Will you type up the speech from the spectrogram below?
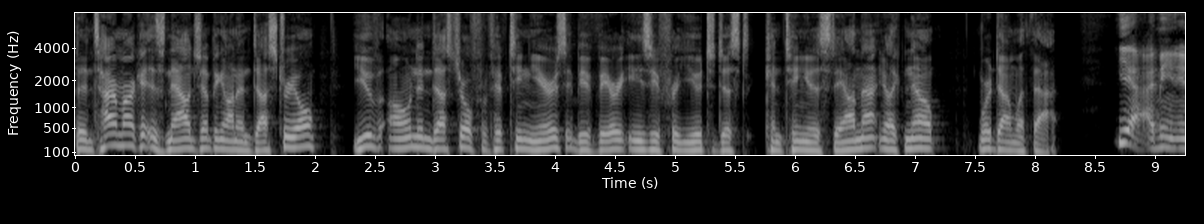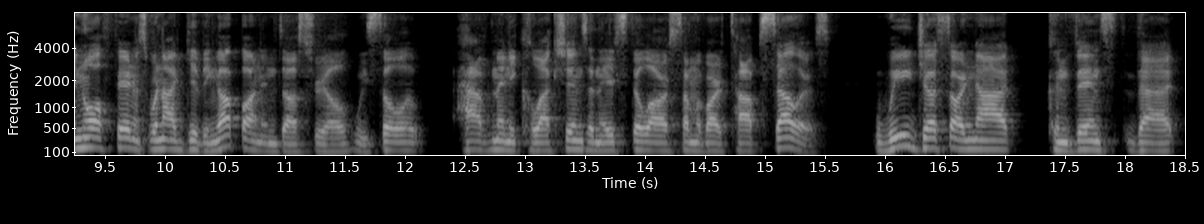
the entire market is now jumping on industrial. You've owned industrial for 15 years. It'd be very easy for you to just continue to stay on that. You're like, nope, we're done with that. Yeah, I mean, in all fairness, we're not giving up on industrial. We still have many collections and they still are some of our top sellers. We just are not convinced that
